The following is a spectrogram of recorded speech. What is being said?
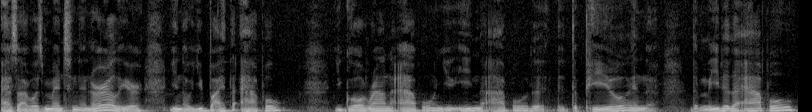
as I was mentioning earlier, you know, you bite the apple, you go around the apple and you're eating the apple, the, the, the peel and the, the meat of the apple,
